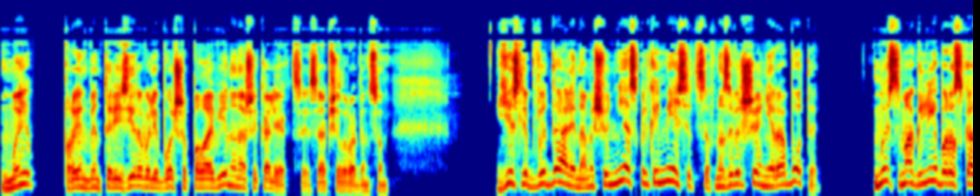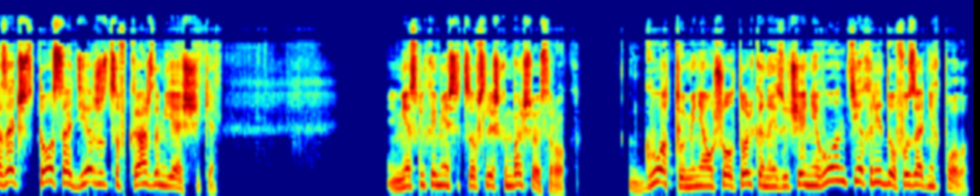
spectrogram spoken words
Мы проинвентаризировали больше половины нашей коллекции, сообщил Робинсон. Если бы вы дали нам еще несколько месяцев на завершение работы, мы смогли бы рассказать, что содержится в каждом ящике. Несколько месяцев — слишком большой срок. Год у меня ушел только на изучение вон тех рядов у задних полок.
